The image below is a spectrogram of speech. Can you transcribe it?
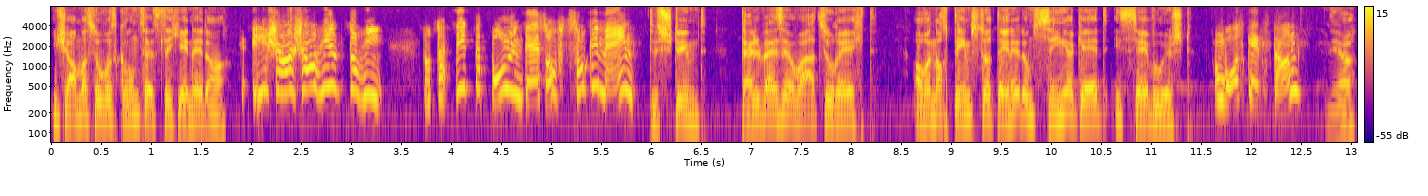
Ich schau mir sowas grundsätzlich eh nicht an. Ich schau, schau hier und da hin. Du, der Dieter Bohlen, der ist oft so gemein. Das stimmt. Teilweise aber auch zu Recht. Aber nachdem es dort eh nicht ums Singen geht, ist eh wurscht. Um was geht's dann? Ja,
